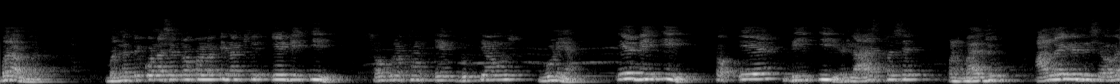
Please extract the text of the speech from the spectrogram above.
બરાબર. બંને ત્રિકોણના ક્ષેત્રફળ લખી નાખીએ એ ડી ઈ સૌપ્રથમ એક દૂત્યાંશ ગુણ્યા એ ડી ઈ તો એ ડી ઈ એટલે આ થશે. પણ બાજુ આ લઈ લીધી છે. હવે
